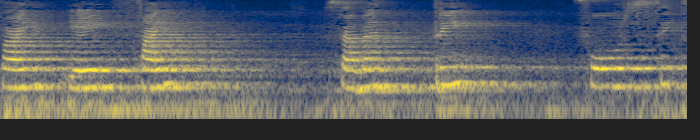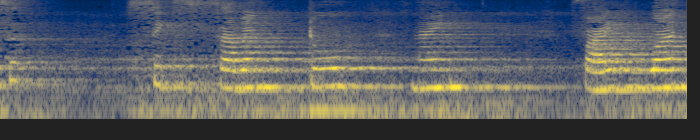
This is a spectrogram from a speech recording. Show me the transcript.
five eight five seven three four six six seven two nine five one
